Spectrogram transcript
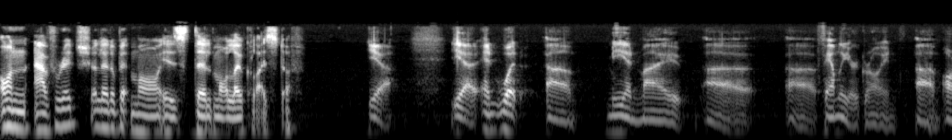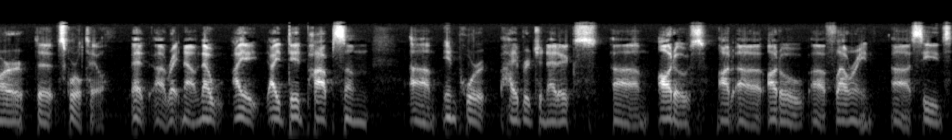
on average, a little bit more is the more localized stuff. Yeah, yeah, and what um, me and my uh, uh, family are growing um, are the squirrel tail at uh, right now. Now, I I did pop some um, import hybrid genetics um, autos auto, uh, auto uh, flowering uh, seeds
